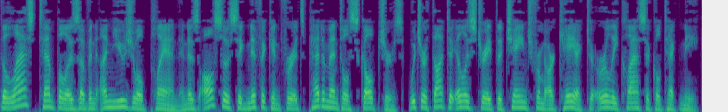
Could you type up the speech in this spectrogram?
The last temple is of an unusual plan and is also significant for its pedimental sculptures, which are thought to illustrate the change from archaic to early classical technique.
